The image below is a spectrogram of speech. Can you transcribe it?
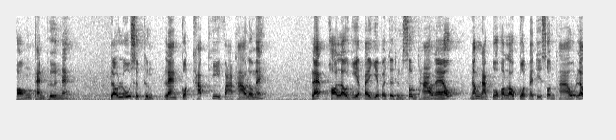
ของแผ่นพื้นไหมเรารู้สึกถึงแรงกดทับที่ฝ่าเท้าเราไหม และพอเราเหยียบไปเหยียบไปจนถึงส้นเท้าแล้ว น้ำหนักตัวของเรากดไปที่ส้นเท้าแล้ว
